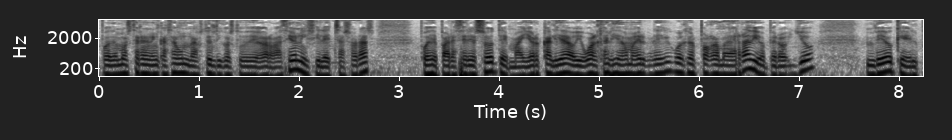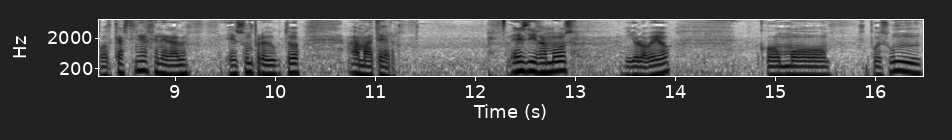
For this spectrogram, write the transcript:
podemos tener en casa un auténtico estudio de grabación y si le echas horas puede parecer eso de mayor calidad o igual calidad o mayor calidad que cualquier programa de radio, pero yo veo que el podcasting en general es un producto amateur. Es, digamos, yo lo veo como pues un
